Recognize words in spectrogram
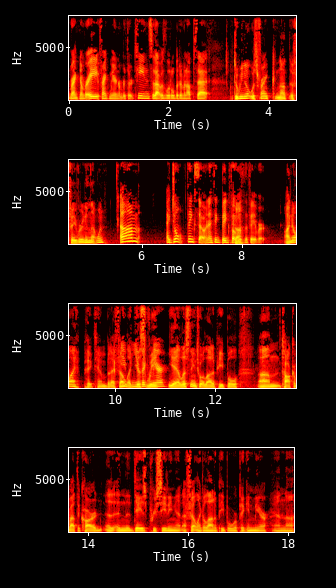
ranked number eight, Frank Mir number 13. So that was a little bit of an upset. do we know it was Frank not a favorite in that one? Um, I don't think so. And I think Bigfoot Okay. was the favorite. I know I picked him, but I felt You- like you this week, Mir? yeah, listening to a lot of people um, talk about the card uh, in the days preceding it, I felt like a lot of people were picking Mir, and uh,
